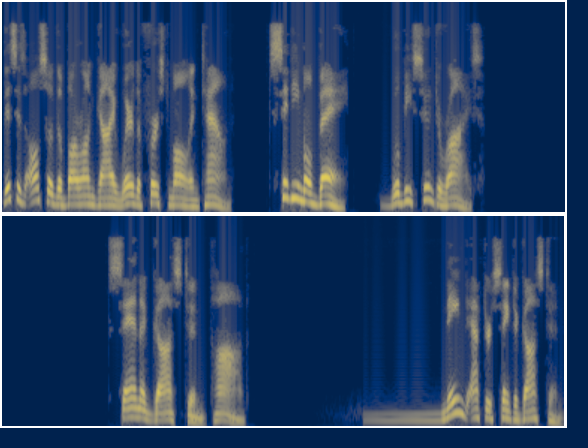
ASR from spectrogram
This is also the barangay where the first mall in town, City Mall Bay, will be soon to rise. San Agustin Pob Named after St. Augustine.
